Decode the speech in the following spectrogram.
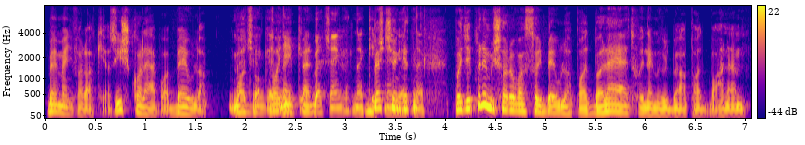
bemegy valaki az iskolába, beül a padba, vagy éppen becsengetnek, becsengetnek, vagy éppen nem is arról van szó, hogy beül a padba, lehet, hogy nem ül be a padba, hanem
